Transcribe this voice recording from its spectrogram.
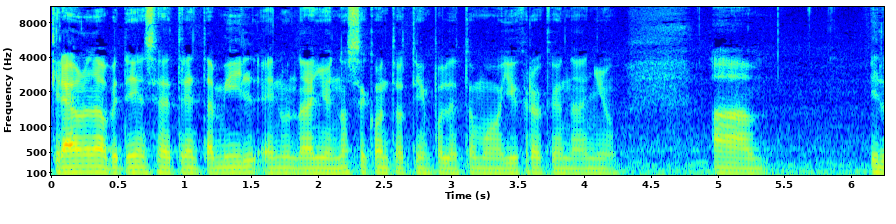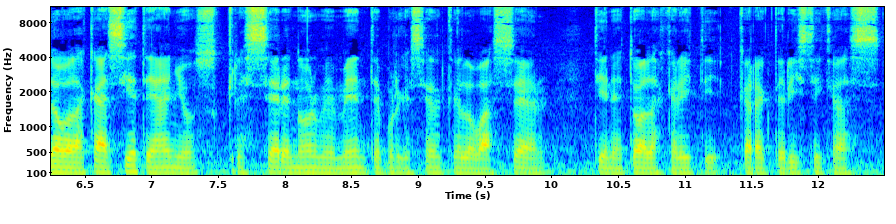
crear una audiencia de 30 mil en un año, no sé cuánto tiempo le tomó, yo creo que un año. y luego de acá a 7 años crecer enormemente porque sé que lo va a hacer. Tiene todas las características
